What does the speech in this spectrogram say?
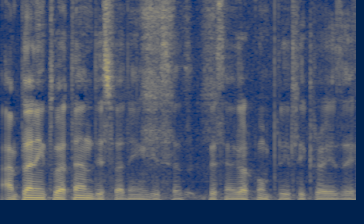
I'm planning to attend this wedding. He said, Krisztián, you're completely crazy.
